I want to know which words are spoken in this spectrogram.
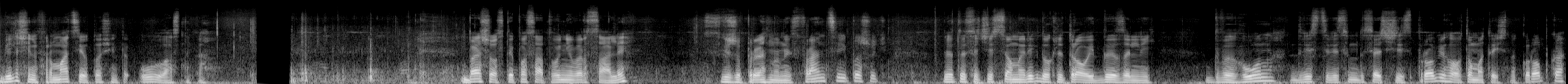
Більше інформації уточнюйте у власника. Б6 Passat в універсалі. Свіжопригнаний з Франції пишуть. 2007 рік, 2-літровий дизельний двигун, 286 пробігу, автоматична коробка.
